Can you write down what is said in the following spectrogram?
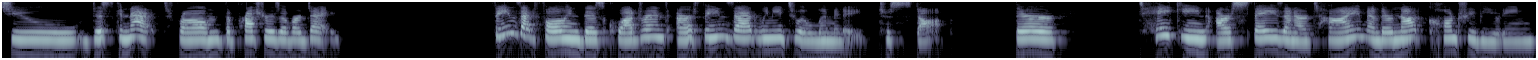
to disconnect from the pressures of our day. Things that fall in this quadrant are things that we need to eliminate, to stop. They're taking our space and our time, and they're not contributing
